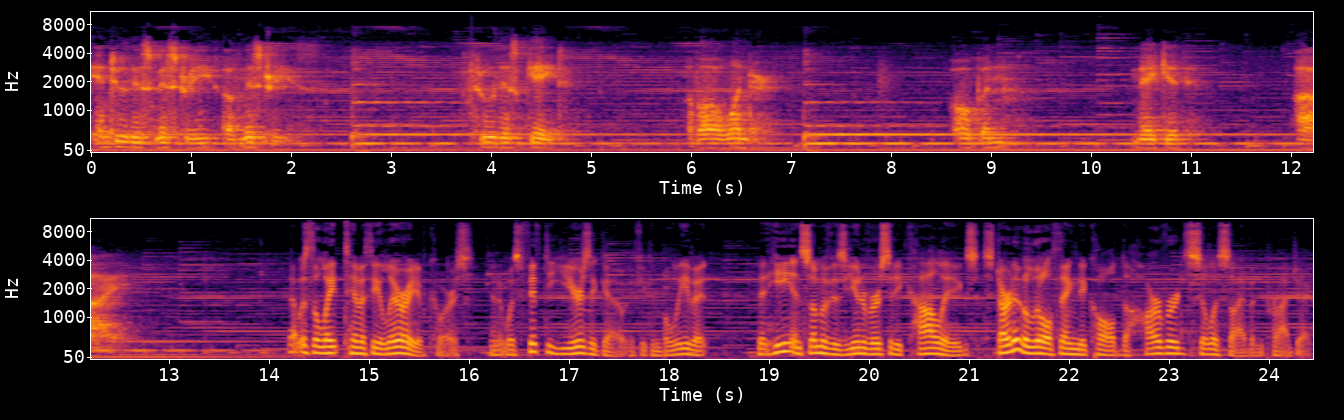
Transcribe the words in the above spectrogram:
Into this mystery of mysteries. Through this gate of all wonder. Open, naked eye. That was the late Timothy Leary, of course, and it was 50 years ago, if you can believe it, that he and some of his university colleagues started a little thing they called the Harvard Psilocybin Project.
